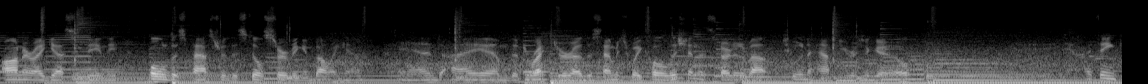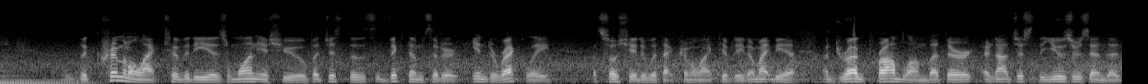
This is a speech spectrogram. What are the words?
honor, I guess, of being the oldest pastor that's still serving in Bellingham. And I am the director of the Samish Way Coalition that started about two and a half years ago. I think the criminal activity is one issue, but just those victims that are indirectly associated with that criminal activity. There might be a, a drug problem, but they're, not just the users and the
